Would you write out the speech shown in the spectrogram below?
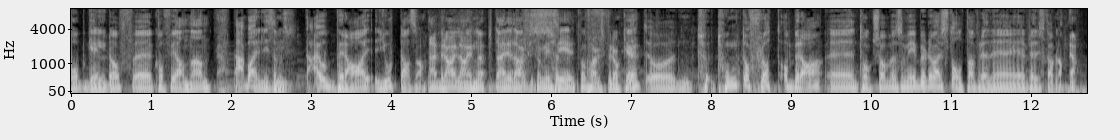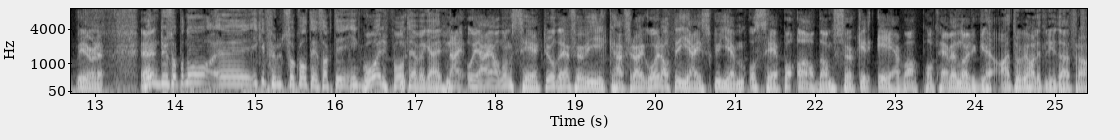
Bob Geldof, uh, Kofi Annan. Det er bare liksom Det er jo bra gjort, altså. Det er bra lineup der i dag, som vi sier på fagspråket. Og, tungt og flott og bra eh, talkshow som vi burde være stolte av, Fredrik, Fredrik Skavlan. Ja, vi gjør det. Eh, Men du så på noe eh, ikke fullt så kvalitetsaktig i går på TV, Geir. Nei, og jeg annonserte jo det før vi gikk herfra i går, at jeg skulle hjem og se på Adam søker Eva på TV Norge. Ja, jeg tror vi har litt lyd herfra.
